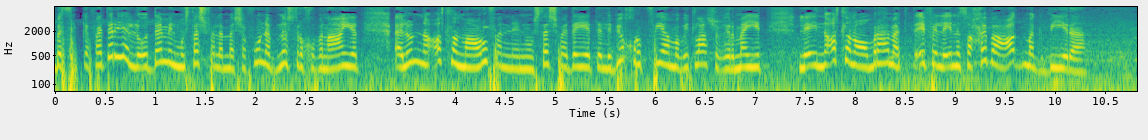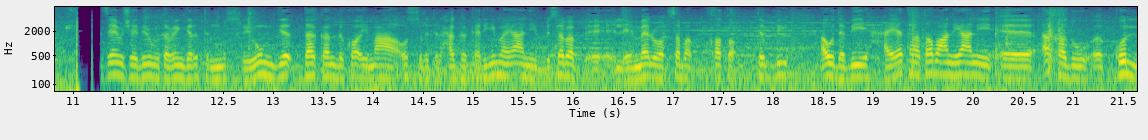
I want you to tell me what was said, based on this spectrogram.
بس الكافيتيريا اللي قدام المستشفى لما شافونا بنصرخ وبنعيط قالوا لنا أصلا معروفة إن المستشفى ديت اللي بيخرج فيها ما بيطلعش غير ميت لأن أصلا عمرها ما تتقفل لأن صاحبها عظمة كبيرة. زي مشاهدين ومتابعين جريدة المصري يوم ده كان لقائي مع أسرة الحاجة كريمة يعني بسبب آه، الإهمال وبسبب خطأ طبي اودى به حياتها طبعا يعني آه، أخذوا كل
